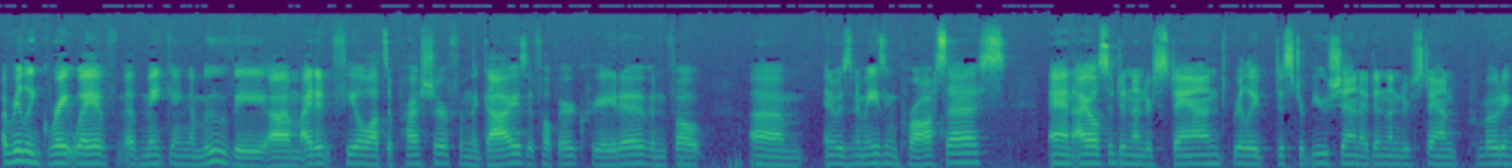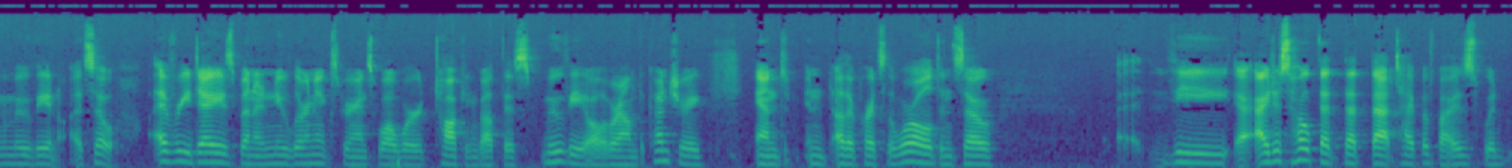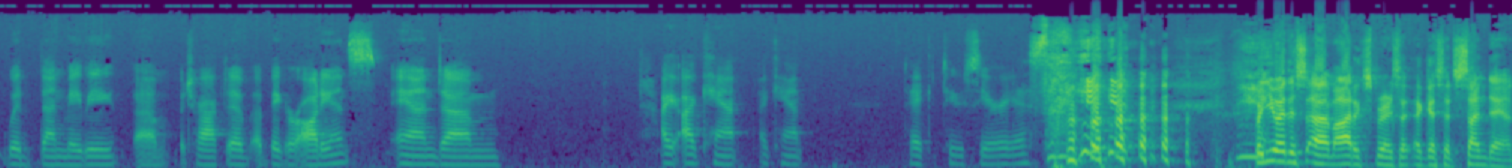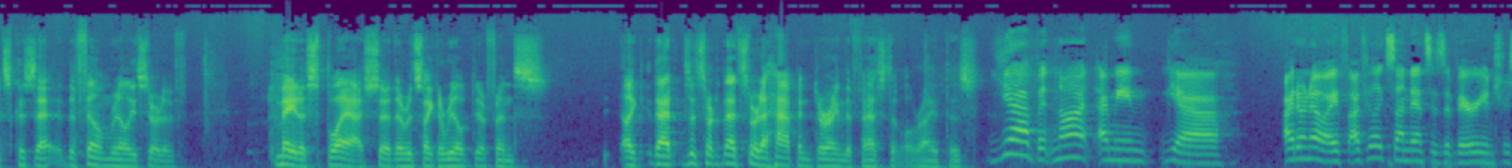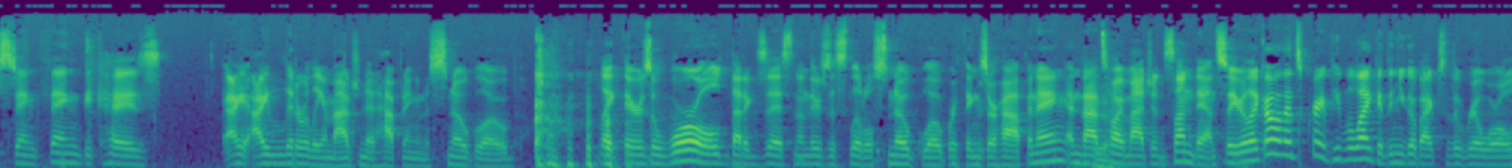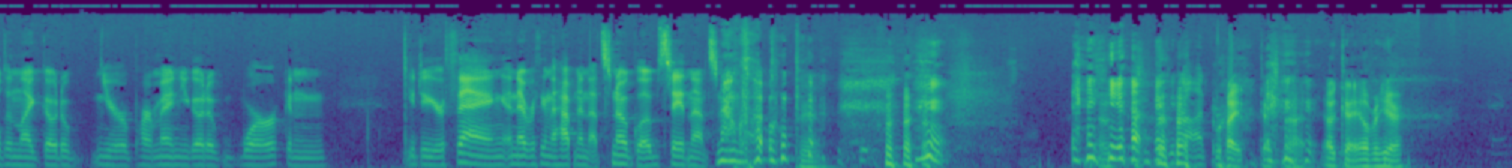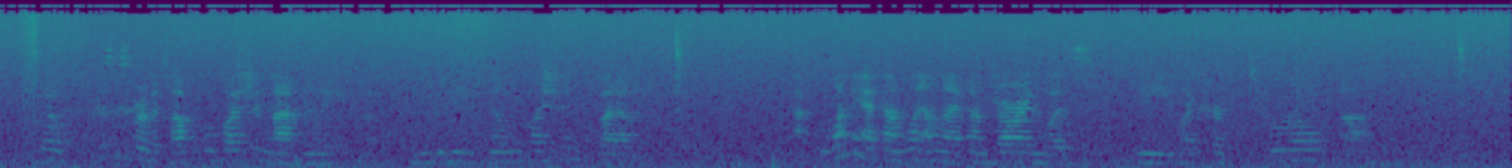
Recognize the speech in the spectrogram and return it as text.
A really great way of, of making a movie. Um, I didn't feel lots of pressure from the guys. It felt very creative and felt um, it was an amazing process. And I also didn't understand really distribution. I didn't understand promoting a movie, and uh, so every day has been a new learning experience while we're talking about this movie all around the country and in other parts of the world. And so uh, the I just hope that that, that type of buzz would, would then maybe um, attract a, a bigger audience and. Um, I, I can't I can't take it too seriously. But you had this um, odd experience, I guess, at Sundance because the film really sort of made a splash. So there was like a real difference. Like that that sort of that sort of happened during the festival, right? This yeah, but not. I mean, yeah. I don't know. I, I feel like Sundance is a very interesting thing because I, I literally imagine it happening in a snow globe. like there's a world that exists, and then there's this little snow globe where things are happening, and that's Yeah. how I imagine Sundance. So you're like, oh, that's great, people like it. Then you go back to the real world and like go to your apartment, and you go to work, and you do your thing, and everything that happened in that snow globe stayed in that snow globe. Yeah, maybe not. right? Guess not. Okay, over here. Okay, so this is sort of a topical question, not really a movie film question, but um, uh, the one thing I found, one element I found jarring was the like her total um,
